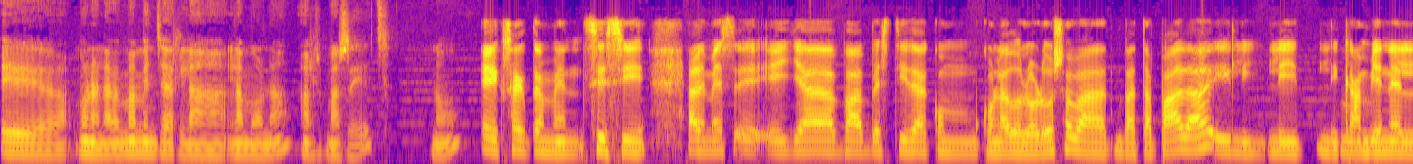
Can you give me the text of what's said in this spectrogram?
eh, bueno, anàvem a menjar la, la mona als masets no? Exactament, sí, sí. A més, eh, ella va vestida com, com la Dolorosa, va, va tapada i li, li, li mm. canvien el,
